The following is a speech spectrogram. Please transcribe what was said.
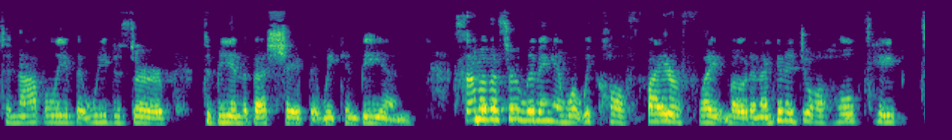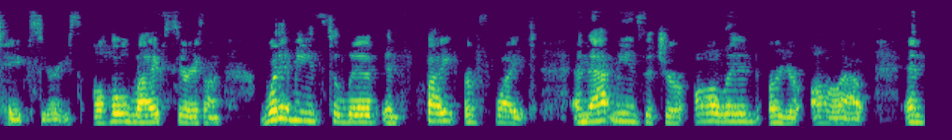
to not believe that we deserve to be in the best shape that we can be in. Some of us are living in what we call fight or flight mode, and I'm going to do a whole tape tape series, a whole live series on what it means to live in fight or flight. And that means that you're all in or you're all out. And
